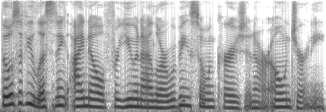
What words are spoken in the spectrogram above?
those of you listening, I know for you and I, Lori, we're being so encouraged in our own journey,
